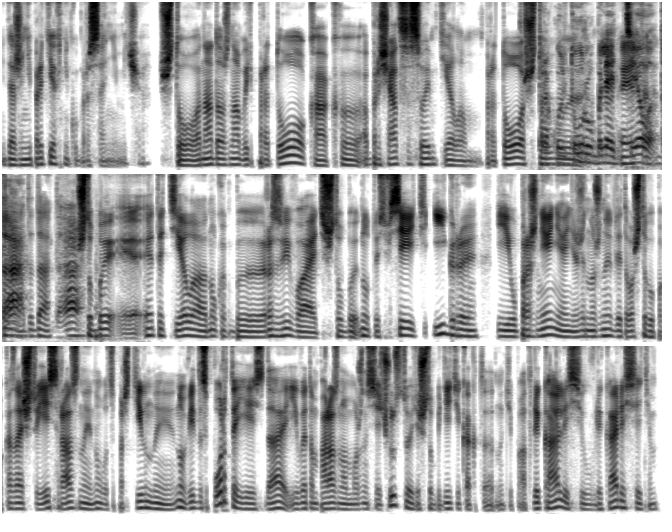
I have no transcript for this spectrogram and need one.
и даже не про технику бросания мяча, что она должна быть про то, как э, обращаться со своим телом, про то, что... Про культуру, блядь, это, тела, да, да, да, да. Чтобы э, это тело, ну, как бы развивать, чтобы, ну, то есть все эти игры и упражнения, они же нужны для того, чтобы показать, что есть разные, ну, вот спортивные, ну, виды спорта есть, да, и в этом по-разному можно себя чувствовать, и чтобы дети как-то, ну, типа, отвлекались и увлекались этим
